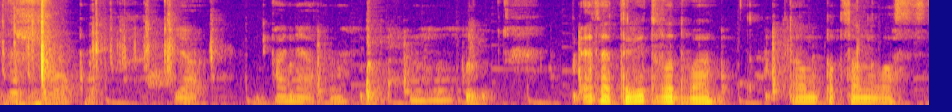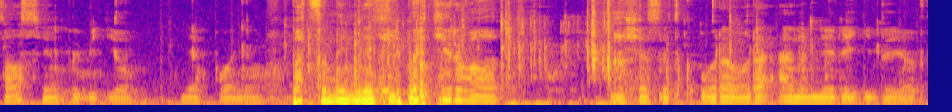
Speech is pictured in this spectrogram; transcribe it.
В жопу. Я... Понятно. Угу. Это 3-2-2. Там пацан вас остался, он победил. Я понял. Пацаны, меня телепортировало. Я сейчас это ура, ура, она мне реги дает.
